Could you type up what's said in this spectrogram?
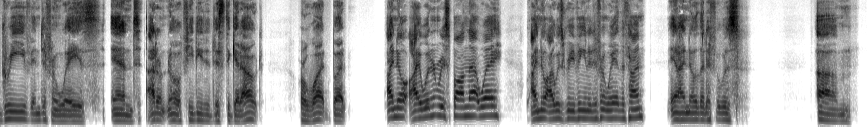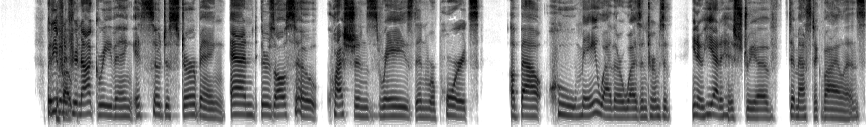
grieve in different ways. And I don't know if he needed this to get out or what, but I know I wouldn't respond that way. I know I was grieving in a different way at the time. And I know that if it was, um, But even If if, I- you're not grieving, it's so disturbing. And there's also questions raised in reports about who Mayweather was in terms of, you know, he had a history of domestic violence.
